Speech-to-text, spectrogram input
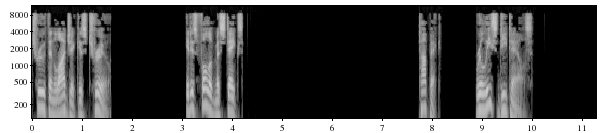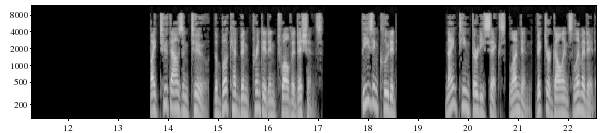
truth and logic is true, it is full of mistakes Release details. By 2002, the book had been printed in 12 editions. These included 1936, London, Victor Gollancz Limited,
